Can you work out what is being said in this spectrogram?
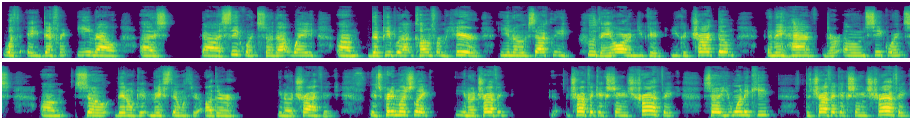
with a different email uh, uh, sequence. So that way, um, the people that come from here, you know exactly who they are, and you could you could track them, and they have their own sequence, um, so they don't get mixed in with your other, you know, traffic. It's pretty much like you know traffic, traffic exchange traffic so you want to keep the traffic exchange traffic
